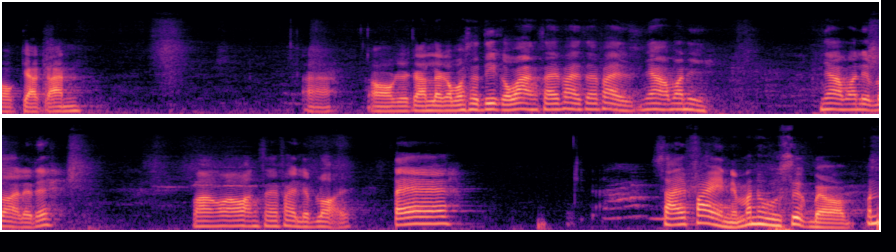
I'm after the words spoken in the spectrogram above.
ออกจากกันอ่าออกจากกันแล้วก็บอสตีก็ว่างสายไฟสายไฟยาวมานี่ยาวมาเรียบร้อยเลยเด้วางวางวางสายไฟเรียบร้อย แต่สายไฟเนี่ยมันรู้สึกแบบมัน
